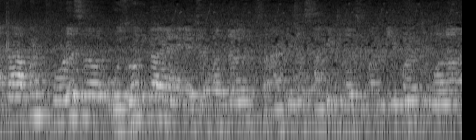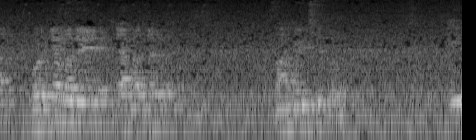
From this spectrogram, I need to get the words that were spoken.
आता आपण थोडंसं ओझोन काय आहे याच्याबद्दल सरांनी जर सांगितलंच पण मी पण तुम्हाला थोडक्यामध्ये त्याबद्दल सांगू इच्छितो की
